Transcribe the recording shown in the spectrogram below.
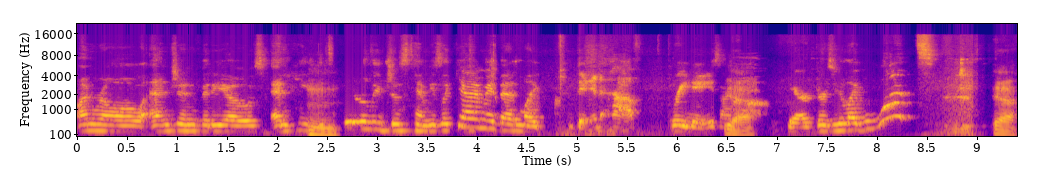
Unreal Engine videos, and he it's literally just him. He's like, yeah, I made that in like a day and a half, three days. I Yeah. characters. You're like, what? Yeah.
